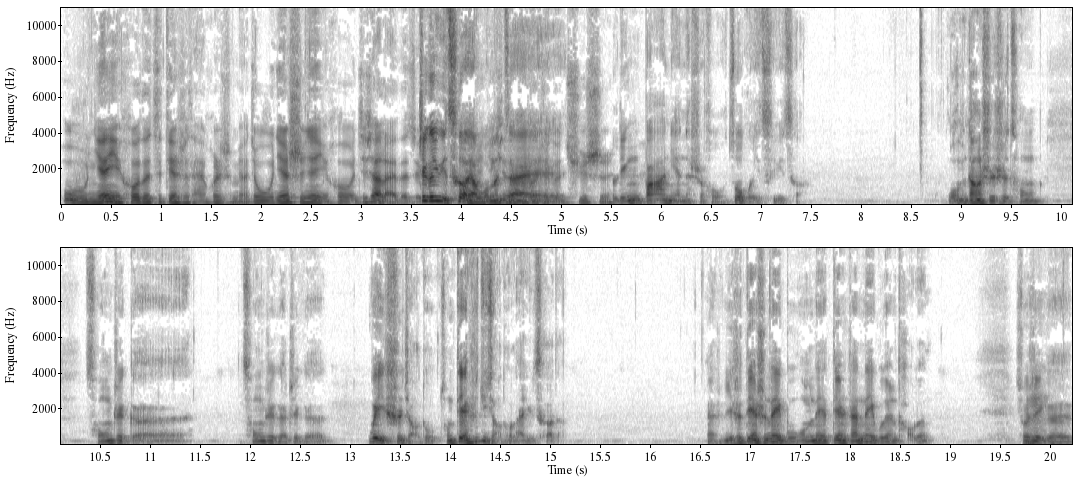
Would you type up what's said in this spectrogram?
五年以后的这电视台会是什么样？就五年、十年以后，接下来的这个这个预测呀，我们在这个趋势，零八年的时候做过一次预测。我们当时是从从这个从这个这个卫视角度，从电视剧角度来预测的。哎，也是电视内部，我们那电视台内部的人讨论，说这个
